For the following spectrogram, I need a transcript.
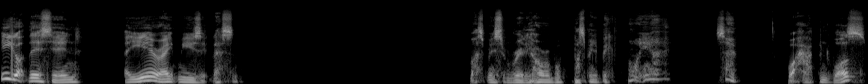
He got this in a year eight music lesson. Must been some really horrible, must been a big, oh, yeah. So what happened was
